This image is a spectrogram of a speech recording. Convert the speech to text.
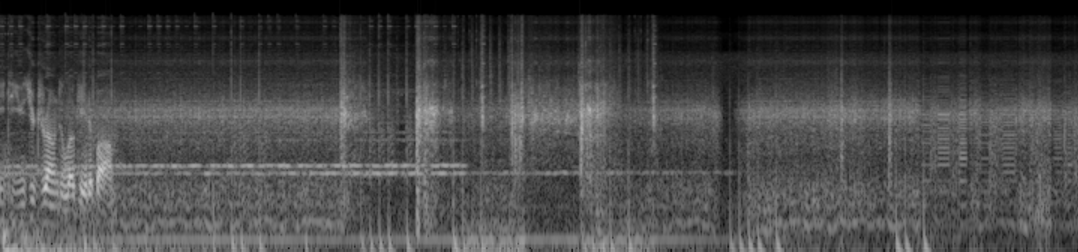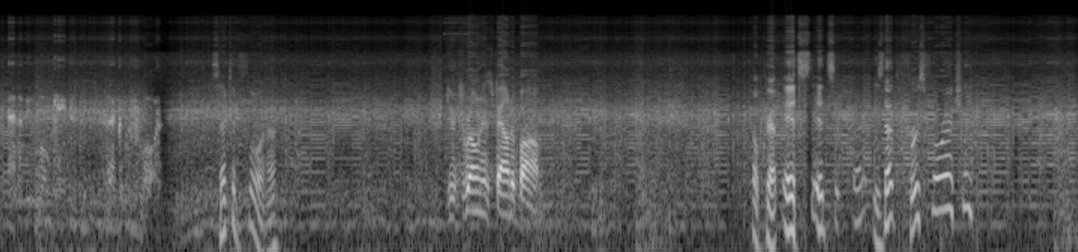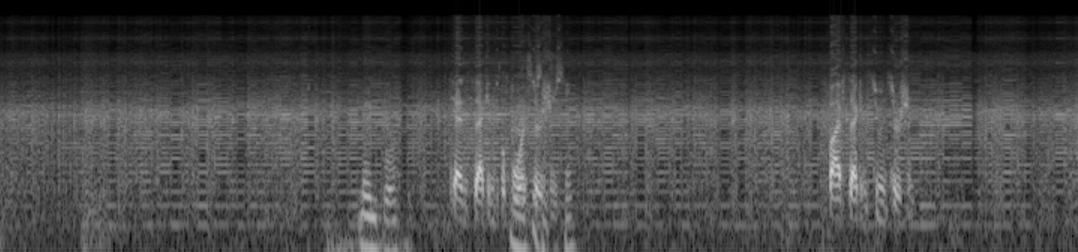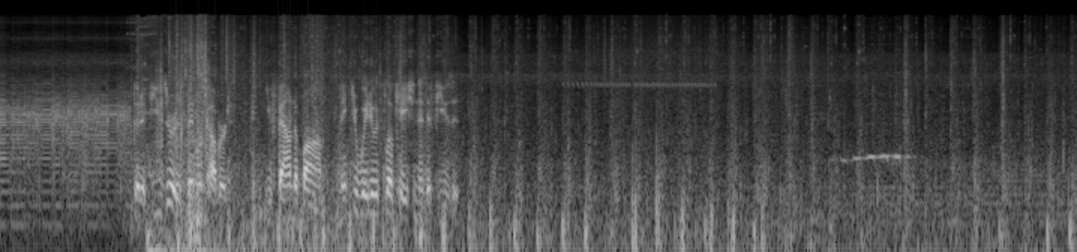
Need to use your drone to locate a bomb. Enemy located. Second floor. Second floor, huh? Your drone has found a bomb. Oh crap! It's it's. Uh, is that the first floor actually? Main floor. Ten seconds Oh, before this insertion. Five seconds to insertion. The diffuser has been recovered. You found a bomb. Make your way to its location and defuse it.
